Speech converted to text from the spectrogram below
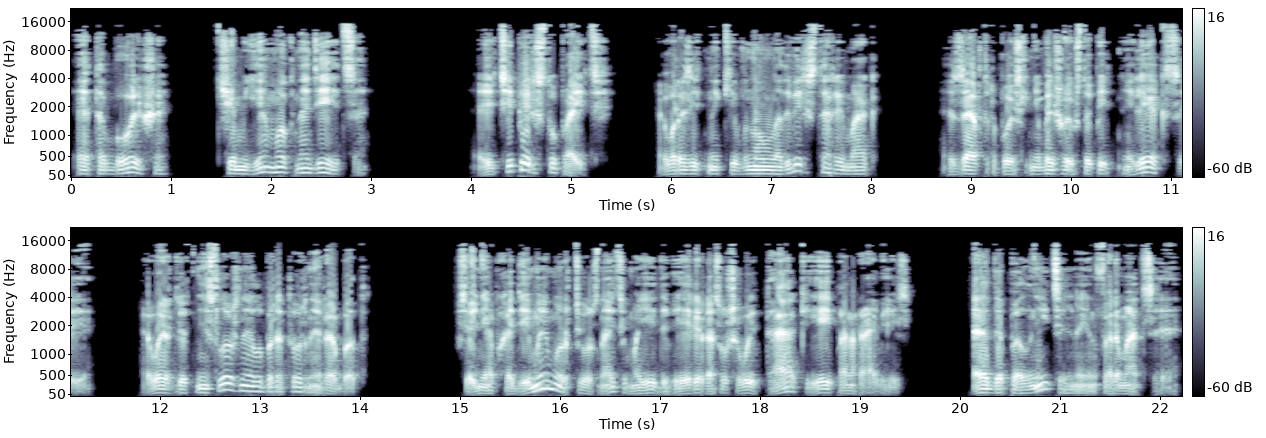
Это больше, чем я мог надеяться. «Теперь ступайте», — выразительно кивнул на дверь старый маг. «Завтра после небольшой вступительной лекции вас ждет несложная лабораторная работа. Все необходимое можете узнать у моей двери, раз уж вы так ей понравились. А дополнительная информация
